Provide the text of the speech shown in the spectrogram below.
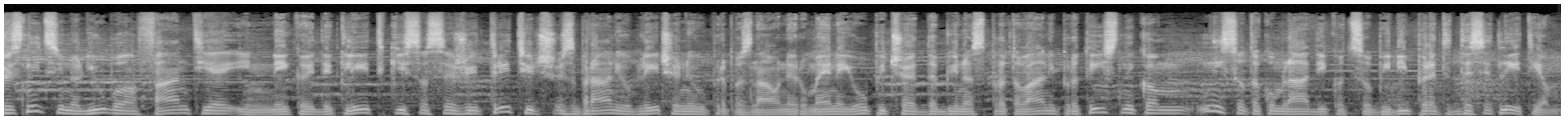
Resnici na ljubo, fantje in nekaj deklet, ki so se že tretjič zbrali oblečeni v prepoznavne rumene jopiče, da bi nasprotovali protestnikom, niso tako mladi, kot so bili pred desetletjem.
